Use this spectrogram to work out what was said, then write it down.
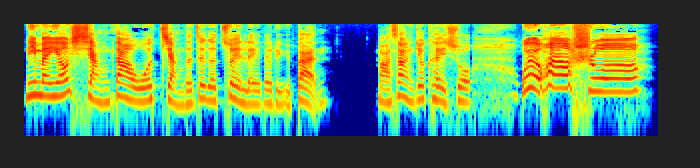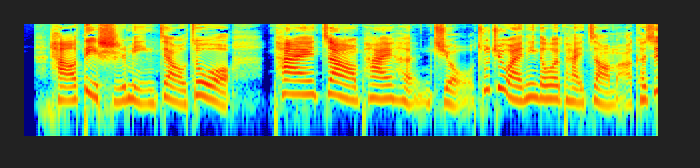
你们有想到我讲的这个最雷的旅伴？马上你就可以说，我有话要说。好，第十名叫做拍照拍很久，出去玩一定都会拍照嘛。可是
